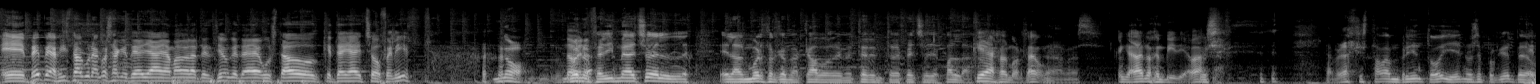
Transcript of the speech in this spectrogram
Eh, Pepe, ¿has visto alguna cosa que te haya llamado la atención, que te haya gustado, que te haya hecho feliz? No. No, bueno, ¿no? feliz me ha hecho el, el almuerzo que me acabo de meter entre pecho y espalda. ¿Qué has almorzado? Nada más. Venga, danos envidia, va. Pues, la verdad es que estaba hambriento hoy, ¿eh? no sé por qué, pero el-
